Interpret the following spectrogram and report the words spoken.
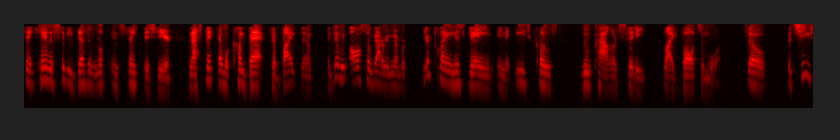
sync. Kansas City doesn't look in sync this year. And I think that will come back to bite them. And then we also got to remember you're playing this game in the East Coast blue collar city like Baltimore. So the Chiefs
